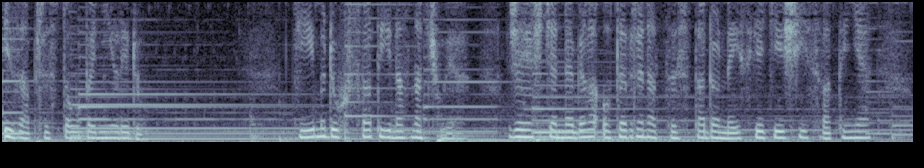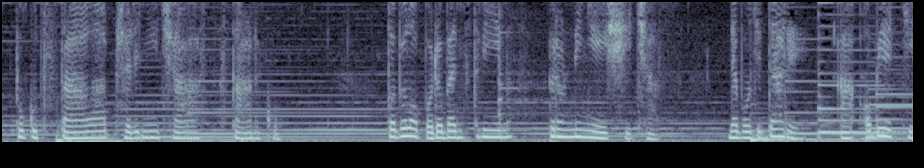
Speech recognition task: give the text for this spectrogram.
i za přestoupení lidu. Tím Duch Svatý naznačuje, že ještě nebyla otevřena cesta do nejsvětější svatyně, pokud stála přední část stánku. To bylo podobenstvím pro nynější čas, neboť dary a oběti,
